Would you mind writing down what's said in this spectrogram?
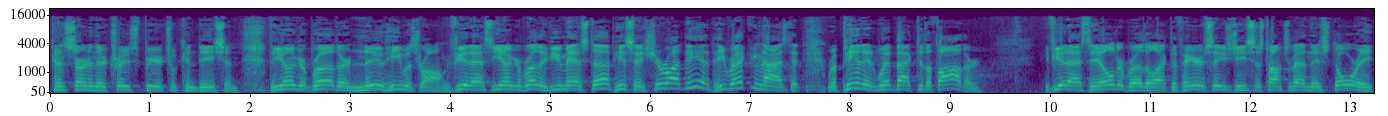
concerning their true spiritual condition. The younger brother knew he was wrong. If you had asked the younger brother, if you messed up, he said, sure I did. He recognized it, repented, went back to the father. If you'd asked the elder brother, like the Pharisees Jesus talks about in this story,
